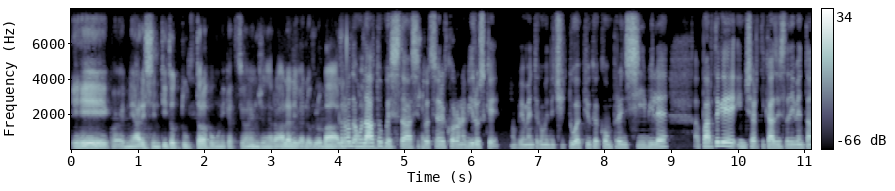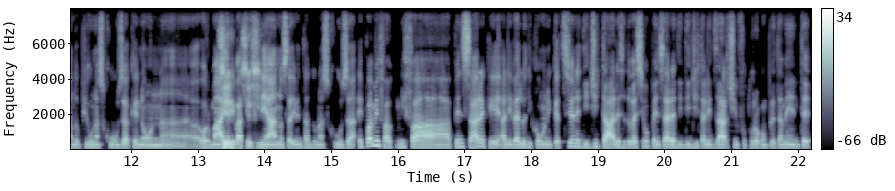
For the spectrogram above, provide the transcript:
e ne ha risentito tutta la comunicazione in generale a livello globale. Però da un lato questa cioè situazione del coronavirus che ovviamente come dici tu è più che comprensibile, a parte che in certi casi sta diventando più una scusa che non ormai sì, arrivati sì, a fine sì. anno sta diventando una scusa e poi mi fa, mi fa pensare che a livello di comunicazione digitale se dovessimo pensare di digitalizzarci in futuro completamente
